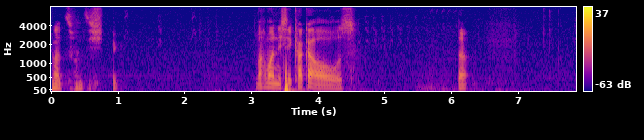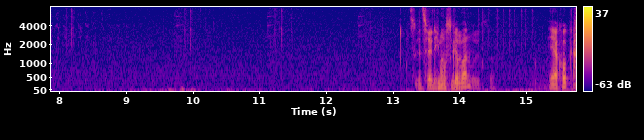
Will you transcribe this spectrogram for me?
Ah, 20 Stück. Mach mal nicht die Kacke aus. Ja. Jetzt, jetzt werde ich Muskelmann. Ja, guck.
